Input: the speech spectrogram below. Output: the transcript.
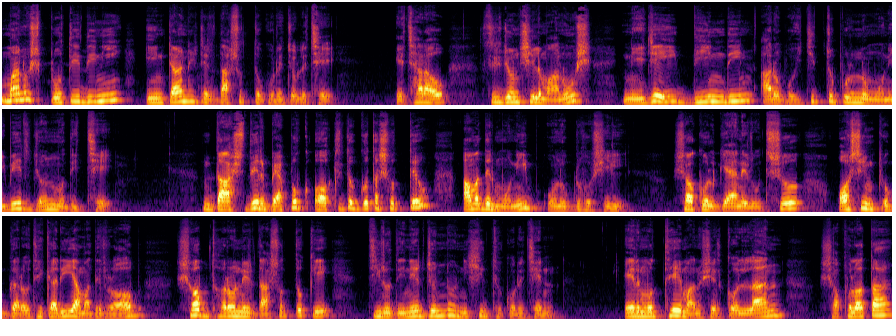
মানুষ প্রতিদিনই ইন্টারনেটের দাসত্ব করে চলেছে। এছাড়াও সৃজনশীল মানুষ নিজেই দিন দিন আরও বৈচিত্র্যপূর্ণ মনিবের জন্ম দিচ্ছে। দাসদের ব্যাপক অকৃতজ্ঞতা সত্ত্বেও আমাদের মনিব অনুগ্রহশীল। সকল জ্ঞানের উৎস, অসীম প্রজ্ঞার অধিকারী আমাদের রব সব ধরনের দাসত্বকে চিরদিনের জন্য নিষিদ্ধ করেছেন। এর মধ্যে মানুষের কল্যাণ, সফলতা,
